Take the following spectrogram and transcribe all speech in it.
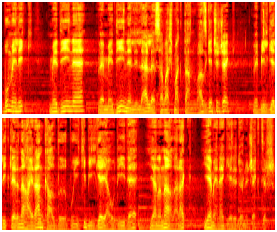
bu melik Medine ve Medinelilerle savaşmaktan vazgeçecek ve bilgeliklerine hayran kaldığı bu iki bilge Yahudi'yi de yanına alarak Yemen'e geri dönecektir.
